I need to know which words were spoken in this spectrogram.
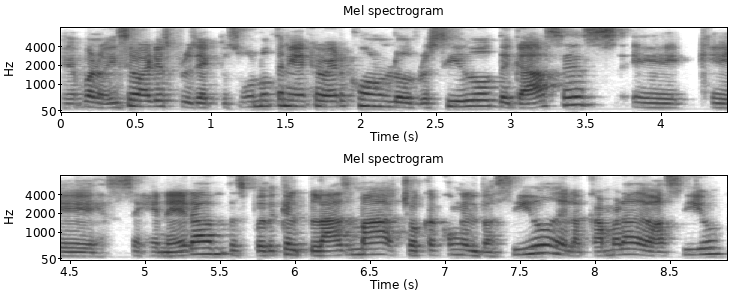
eh, bueno, hice varios proyectos. Uno tenía que ver con los residuos de gases eh, que se generan después de que el plasma choca con el vacío de la cámara de vacío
